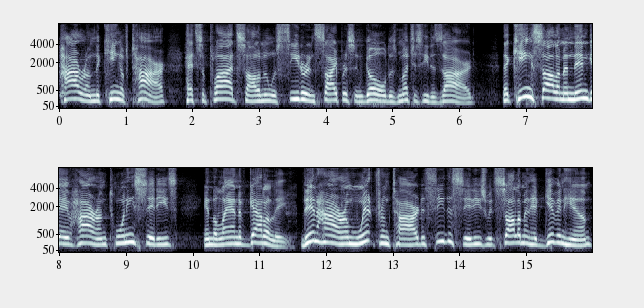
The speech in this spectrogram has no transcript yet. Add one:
Hiram, the king of Tyre, had supplied Solomon with cedar and cypress and gold as much as he desired. That King Solomon then gave Hiram 20 cities in the land of Galilee. Then Hiram went from Tyre to see the cities which Solomon had given him,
